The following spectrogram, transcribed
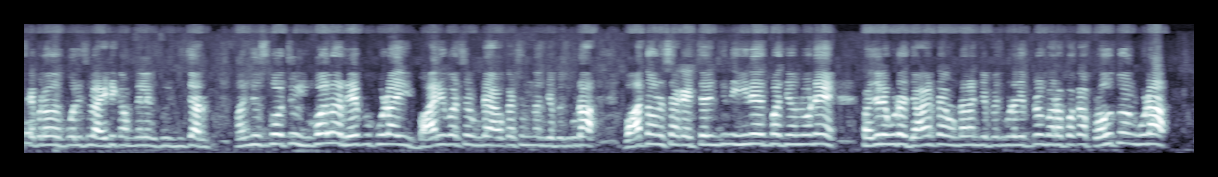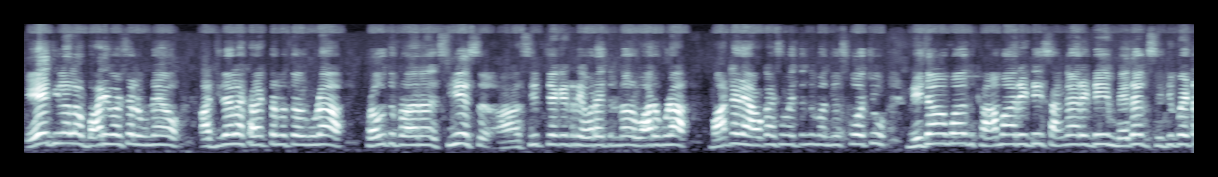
సైబరాబాద్ పోలీసులు ఐటీ కంపెనీలకు సూచించారు. మనం చూసుకోవచ్చు ఇవాళ రేపు కూడా ఈ భారీ వర్షం ఉండే అవకాశం ఉందని చెప్పేసి కూడా వాతావరణ శాఖ హెచ్చరించింది. ఈ నేపథ్యంలోనే ప్రజలు కూడా జాగ్రత్తగా ఉండాలని చెప్పేసి కూడా చెప్తున్నారు. మరోపక్క ప్రభుత్వం కూడా ఏ జిల్లాలో భారీ వర్షాలు ఉన్నాయో ఆ జిల్లాల కలెక్టర్లతో కూడా ప్రభుత్వ ప్రధాన సిఎస్ చీఫ్ సెక్రటరీ ఎవరైతే ఉన్నారో వారు కూడా మాట్లాడే అవకాశం అవుతుంది మనం చూసుకోవచ్చు నిజామాబాద్ కామారెడ్డి సంగారెడ్డి మెదక్ సిద్దిపేట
